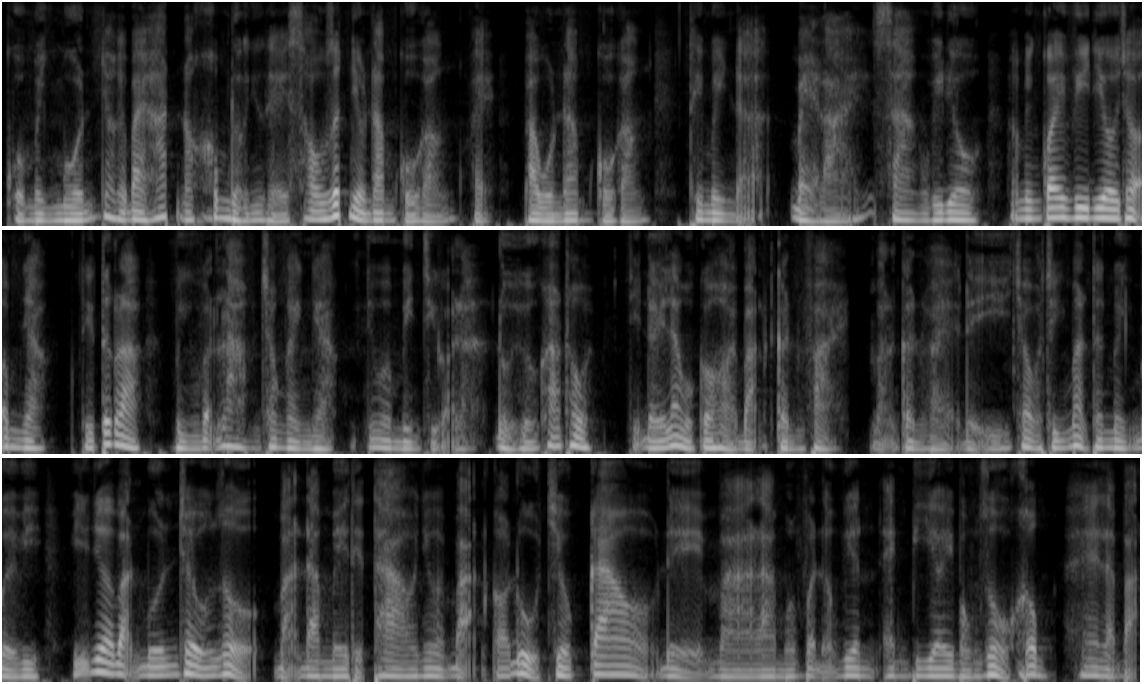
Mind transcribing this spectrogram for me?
của mình muốn. Cho cái bài hát nó không được như thế, sau rất nhiều năm cố gắng, phải ba bốn năm cố gắng thì mình đã bẻ lái sang video. Và mình quay video cho âm nhạc thì tức là mình vẫn làm trong ngành nhạc nhưng mà mình chỉ gọi là đổi hướng khác thôi. Thì đấy là một câu hỏi bạn cần phải bạn cần phải để ý cho chính bản thân mình. Bởi vì, ví dụ như là bạn muốn chơi bóng rổ, bạn đam mê thể thao, nhưng mà bạn có đủ chiều cao để mà làm một vận động viên NBA bóng rổ không? Hay là bạn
